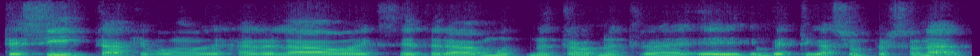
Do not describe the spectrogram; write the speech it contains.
tesistas que podemos dejar de lado, etcétera, nuestra, nuestra eh, investigación personal,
